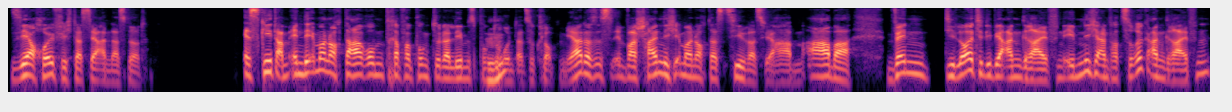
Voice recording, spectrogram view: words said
sehr häufig, dass der anders wird es geht am Ende immer noch darum, Trefferpunkte oder Lebenspunkte mhm. runterzukloppen. Ja, das ist wahrscheinlich immer noch das Ziel, was wir haben. Aber wenn die Leute, die wir angreifen, eben nicht einfach zurück angreifen,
